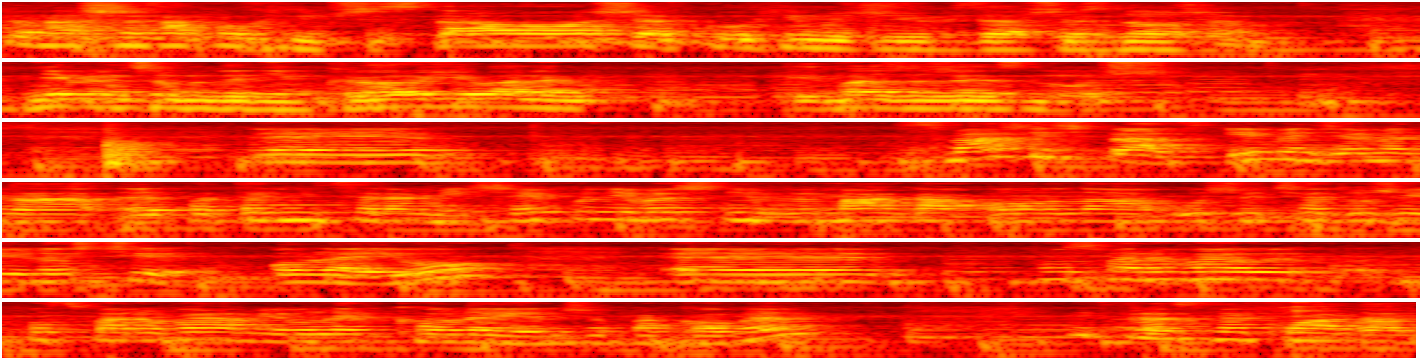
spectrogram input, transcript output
To na szefa kuchni przystało. Szef kuchni musi być zawsze z nożem. Nie wiem co będę nim kroił, ale ważne, że jest nóż. E, Smażyć placki będziemy na e, patelni ceramicznej, ponieważ nie wymaga ona użycia dużej ilości oleju. Posmarowały, posmarowałam ją lekko olejem rzepakowym i teraz nakładam.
